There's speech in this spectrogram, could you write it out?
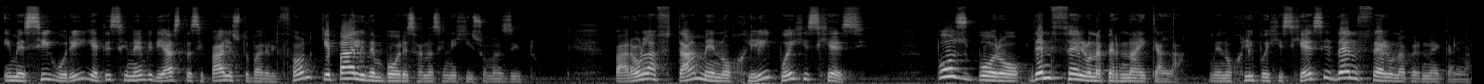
Είμαι σίγουρη γιατί συνέβη διάσταση πάλι στο παρελθόν και πάλι δεν μπόρεσα να συνεχίσω μαζί του. Παρόλα αυτά με ενοχλεί που έχει σχέση. Πώς μπορώ, δεν θέλω να περνάει καλά. Με ενοχλεί που έχει σχέση, δεν θέλω να περνάει καλά.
